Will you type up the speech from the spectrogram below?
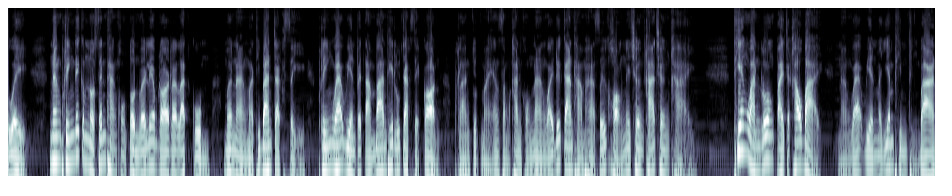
ด้วย นางพริ้งได้กำหนดเส้นทางของตนไว้เรียบร้อยและรัดกุม เมื่อนางมาที่บ้านจากสีพริ้งแวะเวียนไปตามบ้านที่รู้จักเสียก่อน พลางจุดหมายอันสำคัญของนางไว้ด้วยการถามหาซื้อของในเชิงค้าเชิงขาย เที่ยงวันล่วงไปจะเข้าบ่าย นางแวะเวียนมาเยี่ยมพิมพ์ถึงบ้าน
